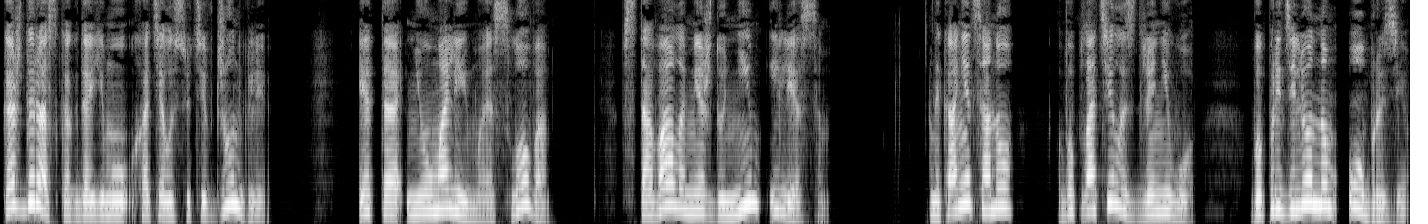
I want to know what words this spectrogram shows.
Каждый раз, когда ему хотелось уйти в джунгли, это неумолимое слово вставало между ним и лесом. Наконец оно воплотилась для него в определенном образе.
